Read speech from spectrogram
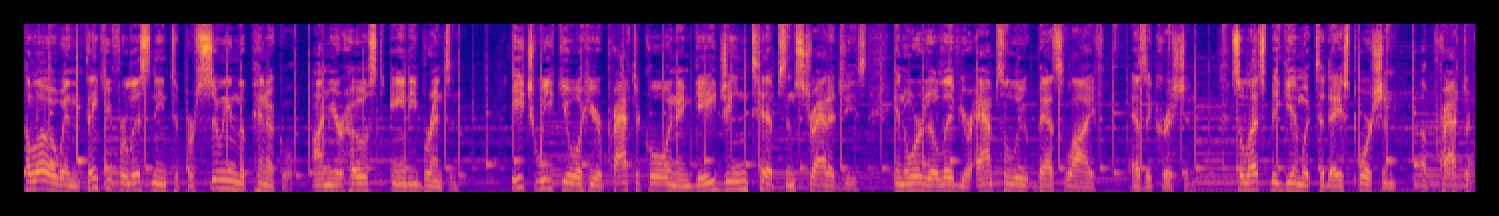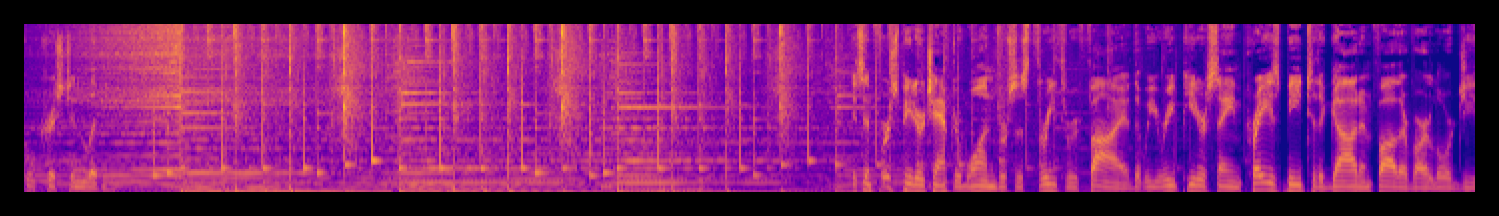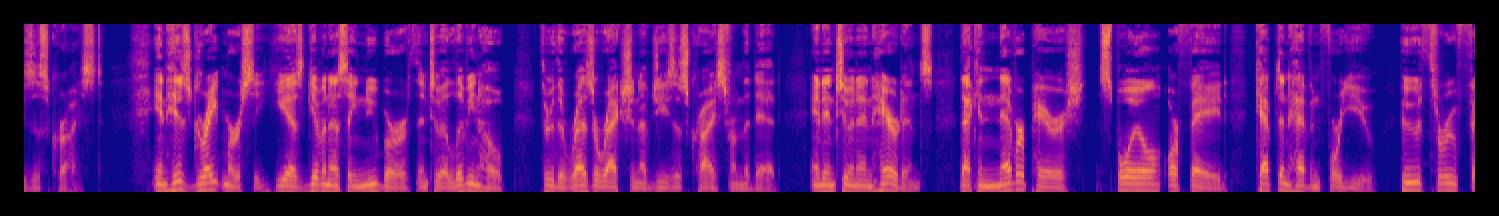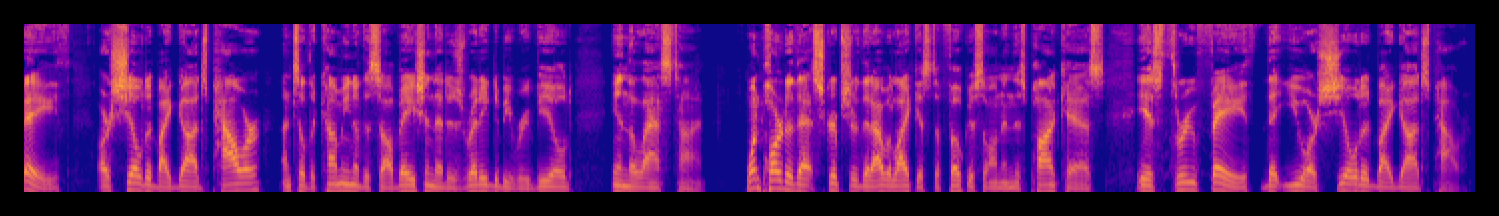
Hello, and thank you for listening to Pursuing the Pinnacle. I'm your host, Andy Brenton. Each week, you will hear practical and engaging tips and strategies in order to live your absolute best life as a Christian. So let's begin with today's portion of Practical Christian Living. It's in 1 Peter chapter 1 verses 3 through 5 that we read Peter saying, "Praise be to the God and Father of our Lord Jesus Christ. In his great mercy, he has given us a new birth into a living hope through the resurrection of Jesus Christ from the dead, and into an inheritance that can never perish, spoil, or fade, kept in heaven for you, who through faith are shielded by God's power until the coming of the salvation that is ready to be revealed in the last time. One part of that scripture that I would like us to focus on in this podcast is through faith that you are shielded by God's power.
